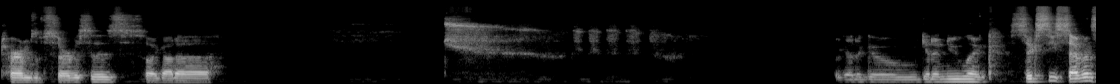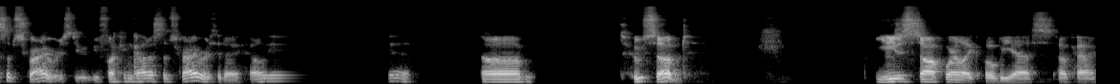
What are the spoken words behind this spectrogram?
terms of services, so I gotta I gotta go get a new link. 67 subscribers, dude. We fucking got a subscriber today. Hell yeah. Yeah. Um who subbed? You need a software like OBS. Okay.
